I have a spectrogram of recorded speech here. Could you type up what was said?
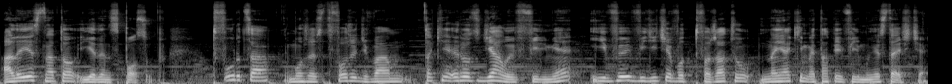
ale jest na to jeden sposób. Twórca może stworzyć Wam takie rozdziały w filmie i Wy widzicie w odtwarzaczu, na jakim etapie filmu jesteście.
